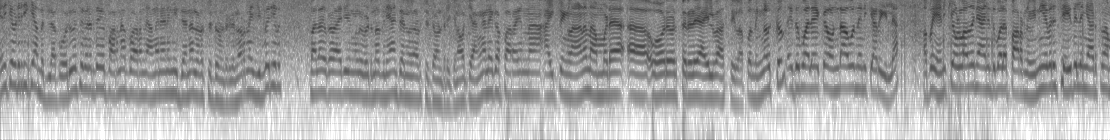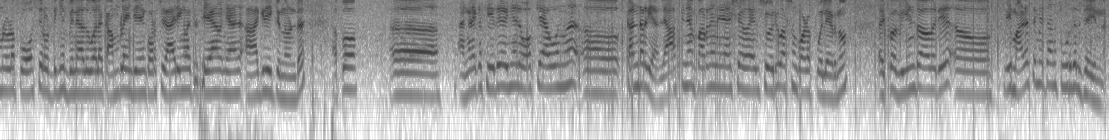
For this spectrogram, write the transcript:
എനിക്ക് അവിടെ ഇരിക്കാൻ പറ്റില്ല. അപ്പോൾ ഒരു ദിവസം വെറുതെ പറഞ്ഞ് പറഞ്ഞ് അങ്ങനെയാണെങ്കിൽ ജനൽ അടച്ചിട്ടുകൊണ്ടിരിക്കുന്നത് എന്ന് പറഞ്ഞാൽ ഇവർ പല കാര്യങ്ങൾ വിടുന്നത് ഞാൻ ജനൽ അടച്ചിട്ടുകൊണ്ടിരിക്കണം ഓക്കെ അങ്ങനെയൊക്കെ പറയുന്ന ഐറ്റങ്ങളാണ് നമ്മുടെ ഓരോരുത്തരുടെ അയൽവാസികൾ. അപ്പോൾ നിങ്ങൾക്കും ഇതുപോലെയൊക്കെ ഉണ്ടാവുമെന്ന് എനിക്കറിയില്ല. അപ്പോൾ എനിക്കുള്ളത് ഞാൻ ഇതുപോലെ പറഞ്ഞു. ഇനി ഇവർ ചെയ്തില്ലെങ്കിൽ അടുത്ത് നമ്മളിവിടെ പോസ്റ്റർ ഒട്ടിക്കും പിന്നെ അതുപോലെ കംപ്ലയിന്റ് ചെയ്യും കുറച്ച് കാര്യങ്ങളൊക്കെ ചെയ്യാൻ ഞാൻ ആഗ്രഹിക്കുന്നുണ്ട്. അപ്പോൾ അങ്ങനെയൊക്കെ ചെയ്ത് കഴിഞ്ഞാൽ ഓക്കെ ആവുമെന്ന് കണ്ടറിയാം. ലാസ്റ്റ് ഞാൻ പറഞ്ഞതിന് ശേഷം ഏകദേശം ഒരു വർഷം കുഴപ്പമില്ലായിരുന്നു. ഇപ്പോൾ വീണ്ടും അവർ ഈ മഴ സമയത്താണ് കൂടുതൽ ചെയ്യുന്നത്.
